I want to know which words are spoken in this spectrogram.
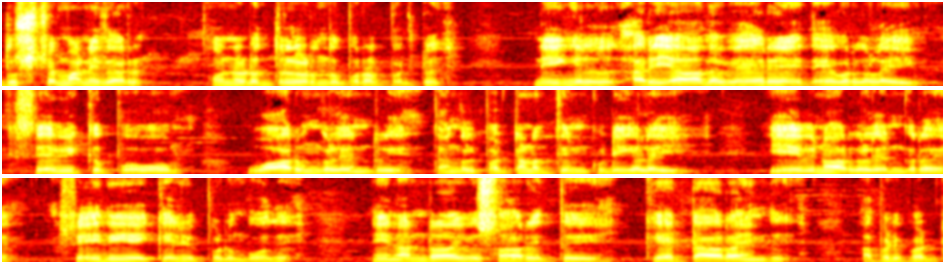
துஷ்ட மனிதர் உன்னிடத்திலிருந்து புறப்பட்டு நீங்கள் அறியாத வேறே தேவர்களை சேவிக்கப் போவோம் வாருங்கள் என்று தங்கள் பட்டணத்தின் குடிகளை ஏவினார்கள் என்கிற செய்தியை கேள்விப்படும்போது நீ நன்றாய் விசாரித்து கேட்டாராய்ந்து அப்படிப்பட்ட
